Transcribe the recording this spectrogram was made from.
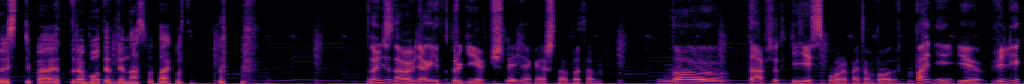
то есть, типа, это работает для нас вот так вот. Ну, не знаю, у меня какие-то другие впечатления, конечно, об этом. Но да, все-таки есть споры по этому поводу в компании, и ввели,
